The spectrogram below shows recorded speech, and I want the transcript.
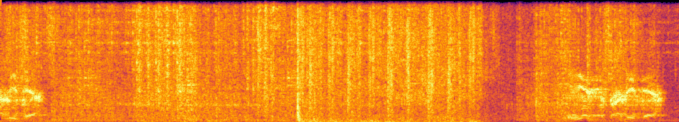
Пробитие. Есть пробитие.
